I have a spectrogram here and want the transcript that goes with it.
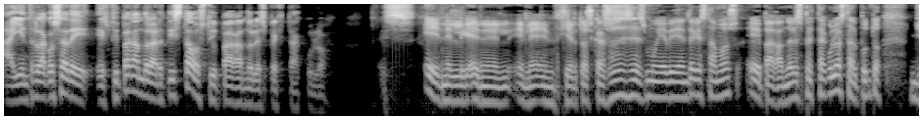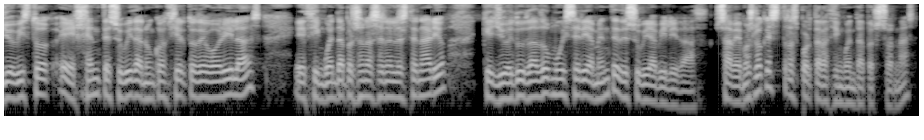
ahí entra la cosa de, ¿estoy pagando al artista o estoy pagando el espectáculo? Es, En, el- en el- en- en ciertos casos es, es muy evidente que estamos eh, pagando el espectáculo hasta el punto. Yo he visto eh, gente subida en un concierto de gorilas, eh, 50 personas en el escenario, que yo he dudado muy seriamente de su viabilidad. ¿Sabemos lo que es transportar a 50 personas?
